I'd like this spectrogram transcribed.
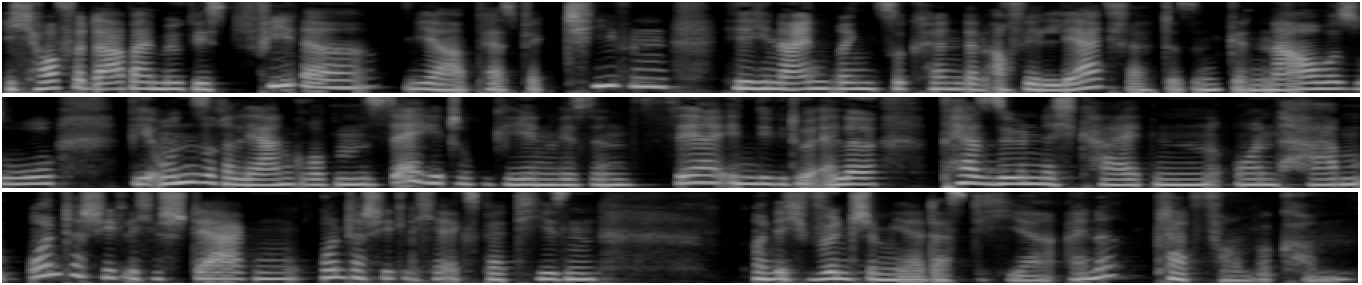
Ich hoffe dabei möglichst viele ja, Perspektiven hier hineinbringen zu können, denn auch wir Lehrkräfte sind genauso wie unsere Lerngruppen sehr heterogen. Wir sind sehr individuelle Persönlichkeiten und haben unterschiedliche Stärken, unterschiedliche Expertisen. Und ich wünsche mir, dass die hier eine Plattform bekommen.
